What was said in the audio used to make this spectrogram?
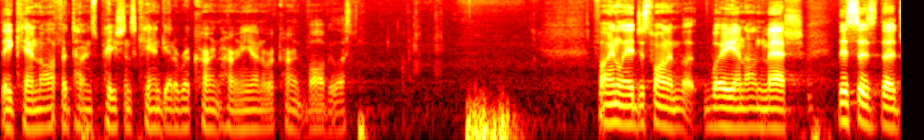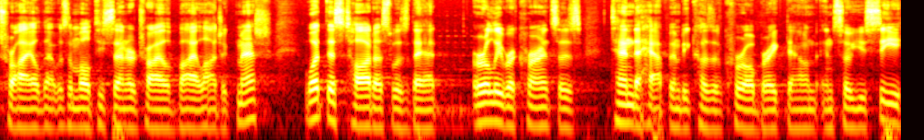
they can oftentimes patients can get a recurrent hernia and a recurrent volvulus. Finally, I just want to weigh in on mesh. This is the trial that was a multi-center trial of biologic mesh. What this taught us was that early recurrences tend to happen because of crural breakdown. And so you see,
